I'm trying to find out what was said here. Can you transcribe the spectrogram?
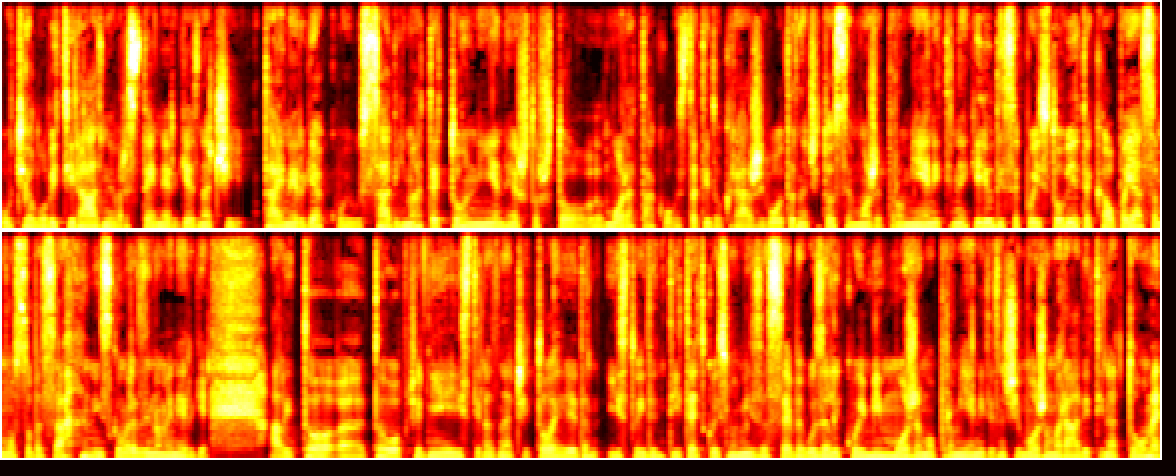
utjeloviti razne vrste energije, znači ta energija koju sad imate, to nije nešto što e, mora tako ostati do kraja života, znači to se može promijeniti. Neki ljudi se poistovijete kao pa ja sam osoba sa niskom razinom energije, ali to, e, to uopće nije istina, znači to je jedan isto identitet koji smo mi za sebe uzeli, koji mi možemo promijeniti, znači možemo raditi na tome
